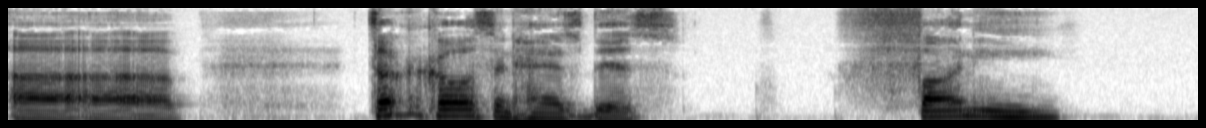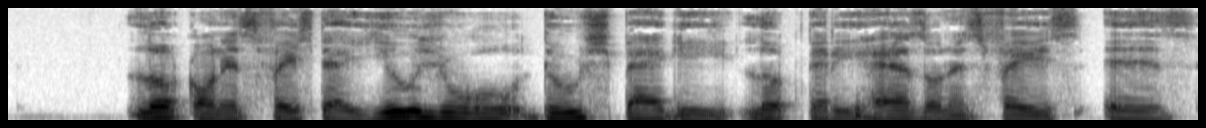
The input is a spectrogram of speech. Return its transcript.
uh, uh Tucker Carlson has this funny look on his face. That usual douchebaggy look that he has on his face is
